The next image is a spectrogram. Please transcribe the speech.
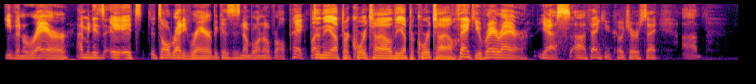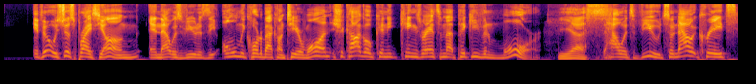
even rare. I mean, it's it's it's already rare because his number one overall pick. But It's in the upper quartile, the upper quartile. thank you, rare, rare. Yes, uh, thank you, Coach Irsay. Um, if it was just Bryce Young and that was viewed as the only quarterback on tier one, Chicago can Kings ransom that pick even more. Yes. How it's viewed. So now it creates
